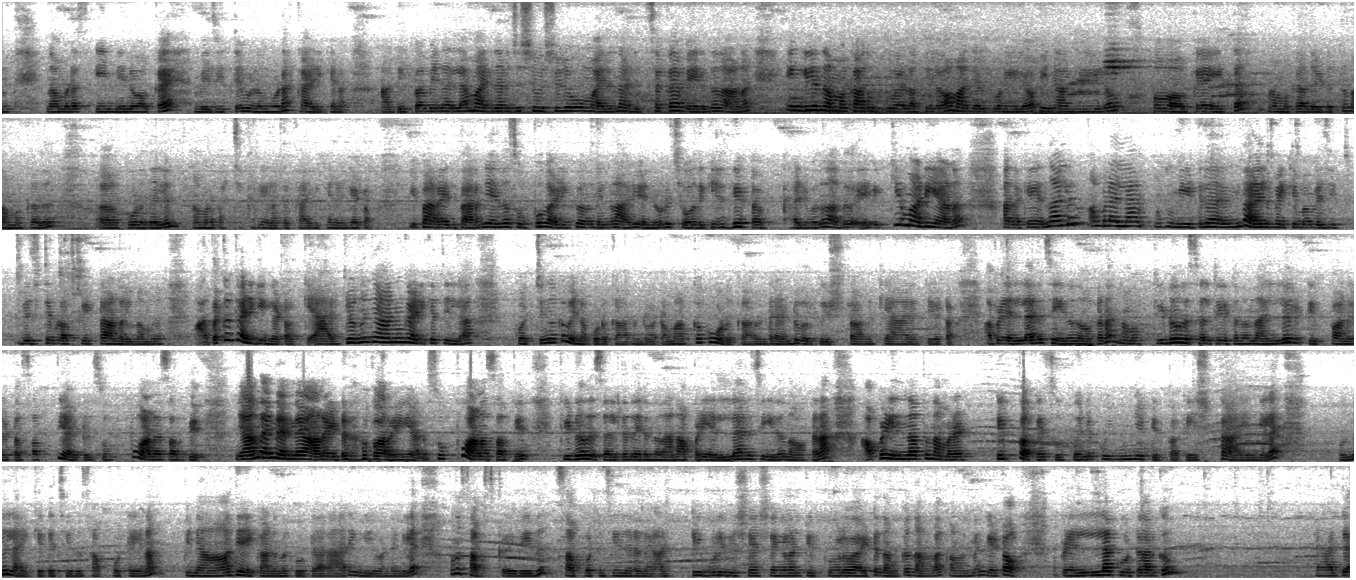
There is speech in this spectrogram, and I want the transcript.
നമ്മുടെ സ്കിന്നിനും ഒക്കെ വെജിറ്റബിളും കൂടെ കഴിക്കണം. അതിപ്പം പിന്നെ എല്ലാം മരുന്നടിച്ച് ശുശു മരുന്നടിച്ചൊക്കെ വരുന്നതാണ്. എങ്കിലും നമുക്കത് ഉപ്പ് വെള്ളത്തിലോ മഞ്ഞൾപ്പൊടിയിലോ പിന്നെ അകിയിലോ ഒക്കെ ഇട്ട് നമുക്കതെടുത്ത് നമുക്കത് കൂടുതലും നമ്മൾ പച്ചക്കറികളൊക്കെ കഴിക്കണം കേട്ടോ. ഈ പറ പറഞ്ഞു തരുന്ന സുപ്പ് കഴിക്കുമെന്ന് നിങ്ങൾ ആരും എന്നോട് ചോദിക്കരുത് കേട്ടോ. കഴിവതും അത് എനിക്ക് മടിയാണ്. അതൊക്കെ എന്നാലും നമ്മളെല്ലാം വീട്ടിൽ എന്തായാലും വെക്കുമ്പോൾ വെജി വെജിറ്റബിളൊക്കെ ഇട്ടാണല്ലോ നമ്മൾ അതൊക്കെ കഴിക്കും കേട്ടോ. ക്യാരറ്റൊന്നും ഞാനും കഴിക്കത്തില്ല. കൊച്ചുങ്ങൾക്ക് പിന്നെ കൊടുക്കാറുണ്ട് കേട്ടോ. മക്കൾക്ക് കൊടുക്കാറുണ്ട്. രണ്ടുപേർക്കും ഇഷ്ടമാണ് ക്യാരറ്റ് കേട്ടോ. അപ്പോഴെല്ലാവരും ചെയ്ത് നോക്കണം. നമുക്ക് കിടു റിസൾട്ട് കിട്ടുന്ന നല്ലൊരു ടിപ്പാണ് കേട്ടോ. സത്യമായിട്ട് സുപ്പുമാണ് സത്യം. ഞാൻ തന്നെ എന്നെ ആണായിട്ട് പറയുകയാണ്. സുപ്പുമാണ് സത്യം. കിടു റിസൾട്ട് തരുന്നതാണ്. അപ്പോഴെല്ലാവരും ചെയ്ത് നോക്കണം. അപ്പോൾ ഇന്നത്തെ നമ്മുടെ ടിപ്പൊക്കെ സുപ്പുവിന്റെ കുഞ്ഞു ടിപ്പൊക്കെ ഇഷ്ടമായെങ്കിൽ ഒന്ന് ലൈക്കൊക്കെ ചെയ്ത് സപ്പോർട്ട് ചെയ്യണം. പിന്നെ ആദ്യമായി കാണുന്ന കൂട്ടുകാർ ആരെങ്കിലും ഉണ്ടെങ്കിൽ ഒന്ന് സബ്സ്ക്രൈബ് ചെയ്ത് സപ്പോർട്ടും ചെയ്ത് തരണേ. അടിപൊളി വിശേഷങ്ങളും ടിപ്പുകളുമായിട്ട് നമുക്ക് നാളെ കാണണം കേട്ടോ. അപ്പോഴെല്ലാ കൂട്ടുകാർക്കും ടാറ്റ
